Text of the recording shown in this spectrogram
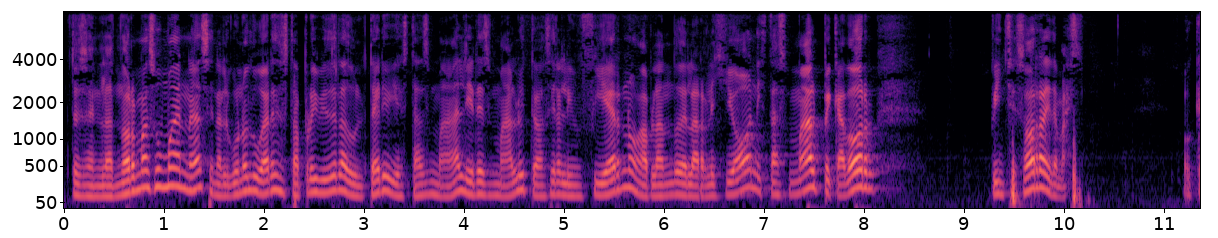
Entonces, en las normas humanas, en algunos lugares está prohibido el adulterio y estás mal y eres malo y te vas a ir al infierno hablando de la religión y estás mal, pecador, pinche zorra y demás. ¿Ok?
